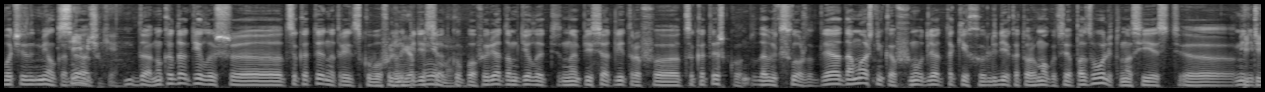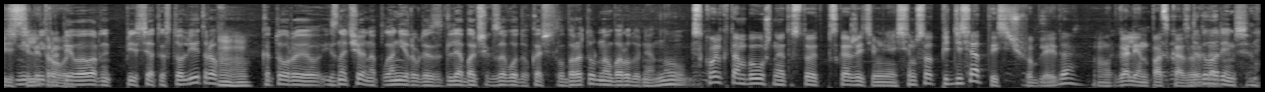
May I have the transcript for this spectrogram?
Очень мелко, да. Семечки. Да, но когда делаешь э, ЦКТ на 30 кубов или Ну, на я 50 понимаю. кубов, и рядом делать на 50 литров э, ЦКТшку, довольно сложно. Для домашников, ну, для таких людей, которые могут себе позволить, у нас есть э, мини- 50-литровый. микропивоварни 50 и 100 литров, Мгм. которые изначально планировались для больших заводов в качестве лабораторного оборудования. Ну, Сколько там бэушно это стоит, скажите мне? 750 тысяч рублей, да? Вот Гален подсказывает. да. договоримся.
